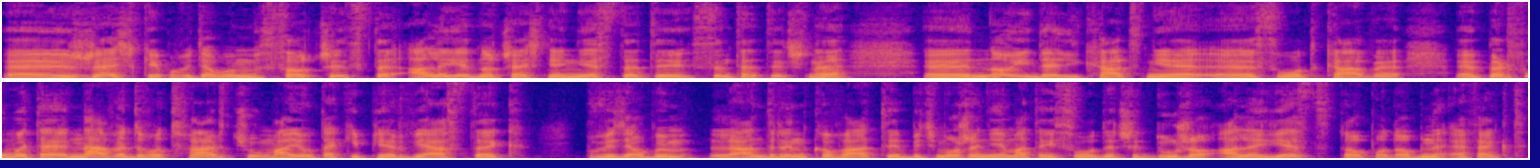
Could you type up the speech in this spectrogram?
e, powiedziałbym soczyste, ale jednocześnie niestety syntetyczne, e, no i delikatnie e, słodkawe. E, perfumy te nawet w otwarciu mają taki pierwiastek powiedziałbym landrynkowaty, być może nie ma tej słodyczy dużo, ale jest to podobny efekt,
